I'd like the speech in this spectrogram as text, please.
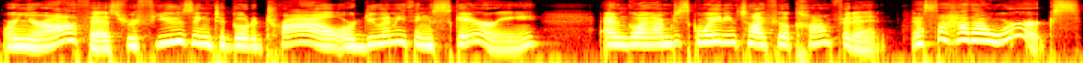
or in your office refusing to go to trial or do anything scary and going I'm just waiting until I feel confident. That's not how that works.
